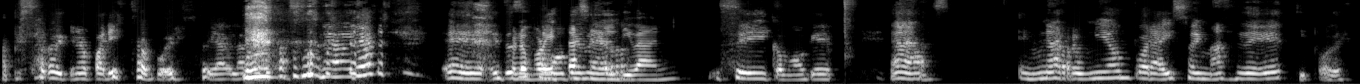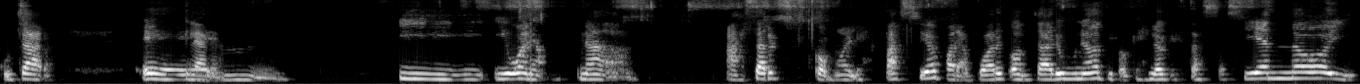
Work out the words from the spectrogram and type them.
a pesar de que no parezca, pues estoy hablando de persona ahora. Eh, Pero por ahí estás en el diván. Sí, como que nada, en una reunión por ahí soy más de tipo de escuchar. Eh, Claro. y, y bueno, nada, hacer como el espacio para poder contar uno, tipo, qué es lo que estás haciendo y,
